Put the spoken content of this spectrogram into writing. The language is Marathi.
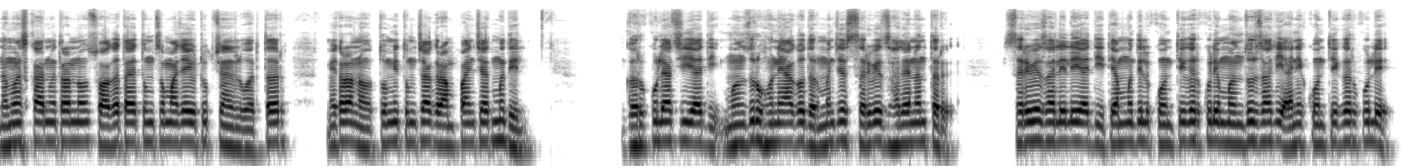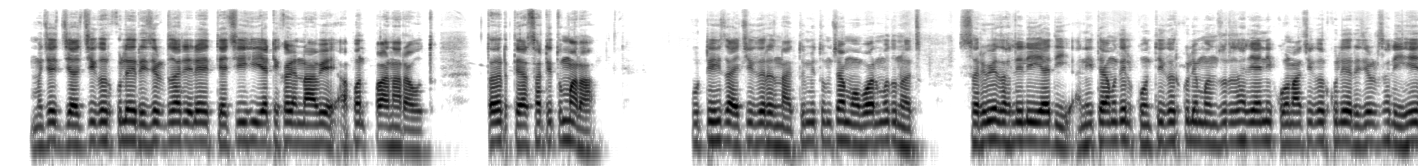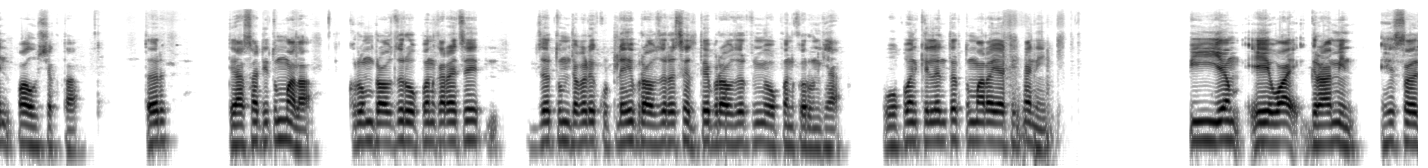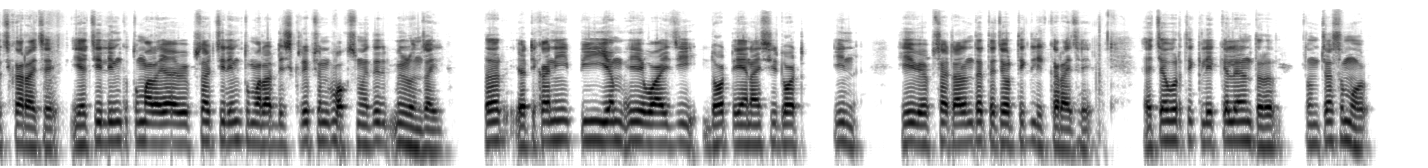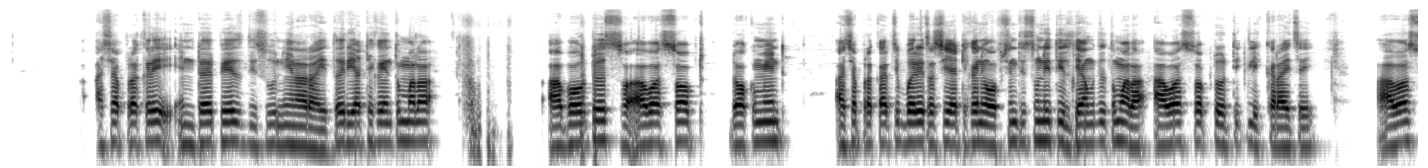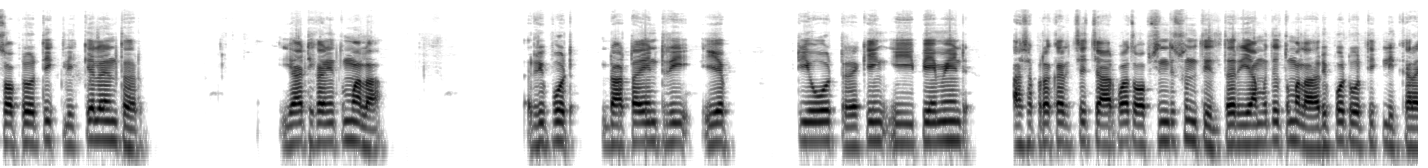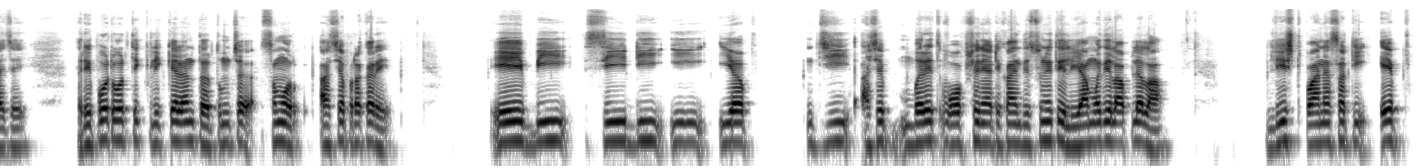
नमस्कार मित्रांनो स्वागत आहे तुमचं माझ्या यूट्यूब चॅनलवर तर मित्रांनो तुम्ही तुमच्या ग्रामपंचायतमधील घरकुलाची यादी मंजूर होण्याअगोदर म्हणजे सर्वे झाल्यानंतर सर्वे झालेली यादी त्यामधील कोणती घरकुले मंजूर झाली आणि कोणती घरकुले म्हणजे ज्याची घरकुले रिजेक्ट झालेली आहेत त्याचीही या ठिकाणी नावे आपण पाहणार आहोत. तर त्यासाठी तुम्हाला कुठेही जायची गरज नाही. तुम्ही तुमच्या मोबाईलमधूनच सर्वे झालेली यादी आणि त्यामधील कोणती घरकुले मंजूर झाली आणि कोणाची घरकुले रिजेक्ट झाली हे पाहू शकता. तर त्यासाठी तुम्हाला क्रोम ब्राउझर ओपन करायचं आहे जर तुमच्याकडे कुठलंही ब्राउझर असेल ते ब्राउझर तुम्ही ओपन करून घ्या. ओपन केल्यानंतर तुम्हाला या ठिकाणी पी एम ए वाय ग्रामीण हे सर्च करायचं आहे याची लिंक तुम्हाला या वेबसाईटची लिंक तुम्हाला डिस्क्रिप्शन बॉक्समध्ये मिळून जाईल. तर या ठिकाणी P M A Y G dot N I C dot in he website आल्यानंतर त्याच्यावरती क्लिक करायचं आहे याच्यावरती क्लिक केल्यानंतर तुमच्यासमोर अशा प्रकारे इंटरफेस दिसून येणार आहे. तर या ठिकाणी तुम्हाला अबाउट आवाज सॉफ्ट डॉक्युमेंट अशा प्रकारचे बरेच असे या ठिकाणी ऑप्शन दिसून येतील. त्यामध्ये तुम्हाला आवाज सॉफ्टवरती क्लिक करायचं आहे आवाज सॉफ्टवरती क्लिक केल्यानंतर या ठिकाणी तुम्हाला report data entry F T O tracking E payment अशा प्रकारचे चार पाच ऑप्शन दिसून येतील. तर यामध्ये तुम्हाला रिपोर्टवरती क्लिक करायचं आहे रिपोर्टवरती क्लिक केल्यानंतर तुमच्यासमोर अशा प्रकारे A B C D E F G असे बरेच ऑप्शन या ठिकाणी दिसून येतील. यामधील आपल्याला लिस्ट पाहण्यासाठी एफ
